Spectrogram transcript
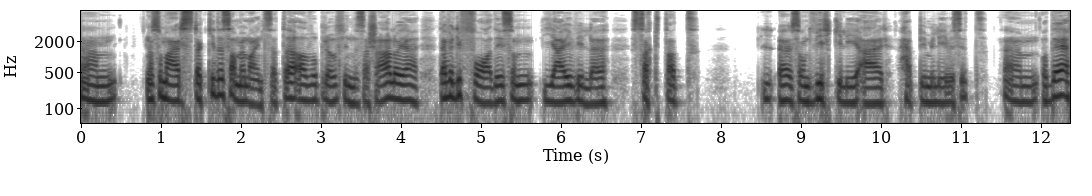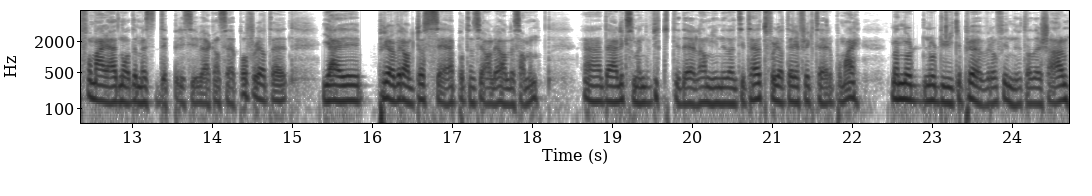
Um, som er stuck i det samme mindsettet av å prøve å finne seg sjæl. Og jeg, det er veldig få av de som jeg ville sagt at uh, sånn virkelig er happy med livet sitt. Um, og det for meg er noe av det mest depressive jeg kan se på, fordi jeg, jeg prøver alltid å se potensialet i alle sammen. Uh, det er liksom en viktig del av min identitet, fordi at det reflekterer på meg. Men når, når du ikke prøver å finne ut av det sjæl,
